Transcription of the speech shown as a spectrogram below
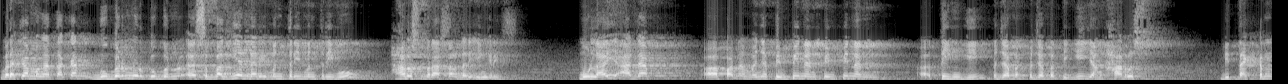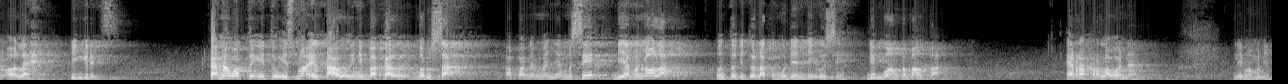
mereka mengatakan gubernur gubernur eh, sebagian dari menteri-menterimu harus berasal dari Inggris. Mulai ada apa namanya pimpinan-pimpinan eh, tinggi, pejabat-pejabat tinggi yang harus diteken oleh Inggris. Karena waktu itu Ismail tahu ini bakal merusak apa namanya Mesir, dia menolak. Untuk itulah kemudian diusir, dibuang ke Malta. Era perlawanan. 5 menit.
